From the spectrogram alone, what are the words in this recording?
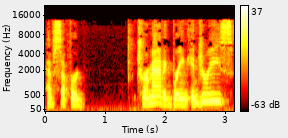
have suffered traumatic brain injuries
